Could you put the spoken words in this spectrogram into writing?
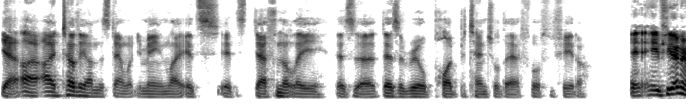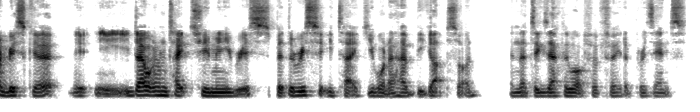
yeah, I, I, totally understand what you mean. Like it's it's definitely there's a there's a real pod potential there for Fifita. If you're going to risk it, you don't want to take too many risks, but the risks that you take, you want to have big upside, and that's exactly what Fifita presents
